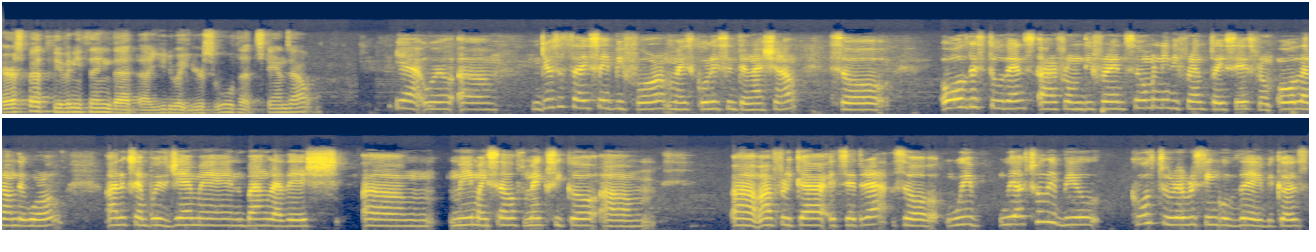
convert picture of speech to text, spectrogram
Arisbeth, do you have anything that uh, you do at your school that stands out? Yeah, well, um, just as I said before, my school is international, so all the students are from different, so many different places from all around the world. An example is Yemen, Bangladesh, um, me myself, Mexico, um, uh, Africa, etc. So we we actually build culture every single day because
